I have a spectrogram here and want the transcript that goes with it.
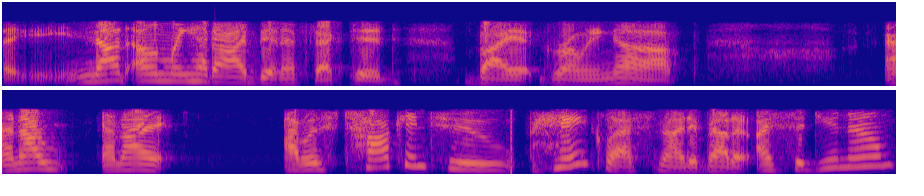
not only had i been affected by it growing up and I and I I was talking to Hank last night about it. I said, you know,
